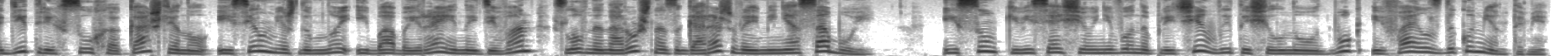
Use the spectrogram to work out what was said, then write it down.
Дитрих сухо кашлянул и сел между мной и бабой Раей на диван, словно нарочно загораживая меня собой. Из сумки, висящей у него на плече, вытащил ноутбук и файл с документами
